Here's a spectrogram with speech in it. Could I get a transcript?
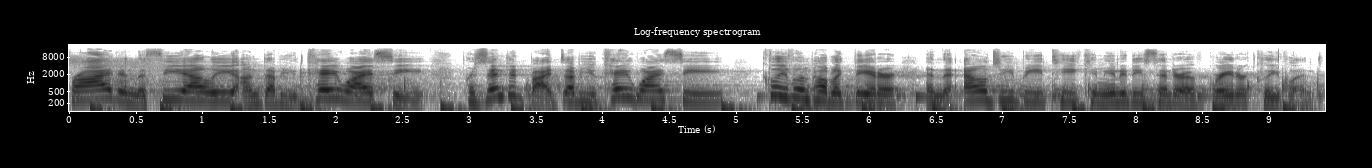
Pride in the CLE on WKYC, presented by WKYC, Cleveland Public Theater, and the LGBT Community Center of Greater Cleveland.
